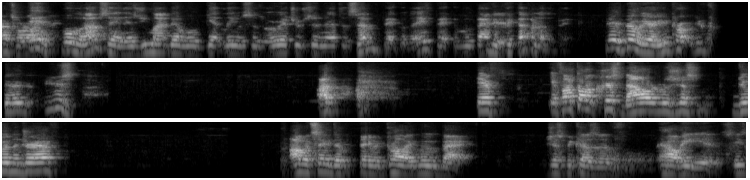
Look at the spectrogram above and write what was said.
That's what I And think. well, what I'm saying is you might be able to get Levis or Richardson at the seventh pick or the eighth pick and move back Yeah. and pick up another pick. Yeah, no, yeah, you probably you. You just. I if if I thought Chris Ballard was just doing the draft, I would say that they would probably move back, just because of how he is. He's,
